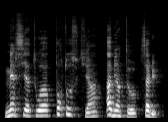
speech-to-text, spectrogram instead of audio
Merci à toi pour ton soutien, à bientôt, salut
